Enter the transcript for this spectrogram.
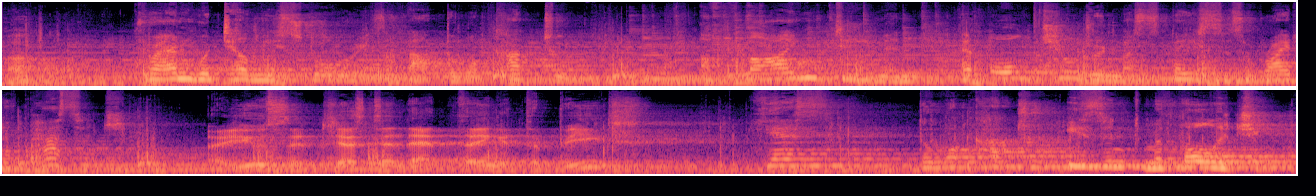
Huh? Gran would tell me stories about the Wakatu, a flying demon that all children must face as a rite of passage. Are you suggesting that thing at the beach? Yes, the Wakatu isn't mythology.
